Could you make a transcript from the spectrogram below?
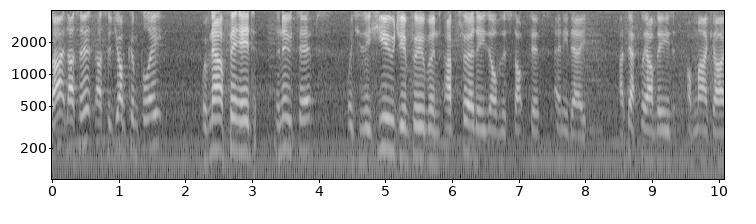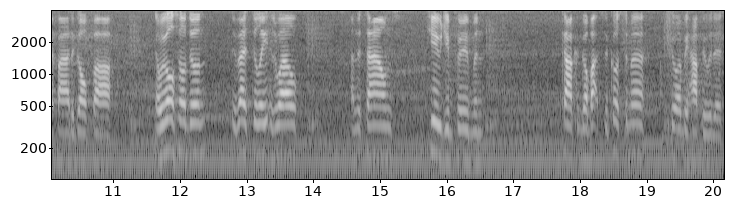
Right, that's it. That's the job complete. We've now fitted the new tips, which is a huge improvement. I prefer these over the stock tips any day. I definitely have these on my car if I had a Golf R. Now we've also done the res delete as well, and the sound, huge improvement. Car can go back to the customer. I'm sure he'll be happy with this.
